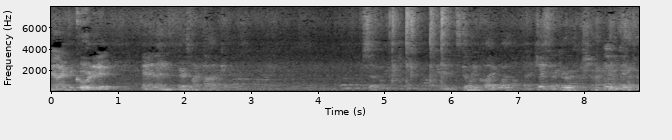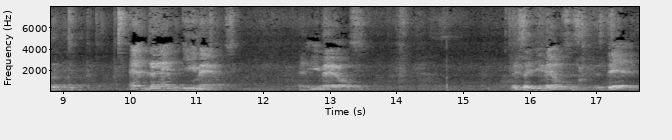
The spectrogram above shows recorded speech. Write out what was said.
And I recorded it, and then there's my podcast. So, and it's doing quite well. Thank you. and then emails. And emails. They say emails is, is dead.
